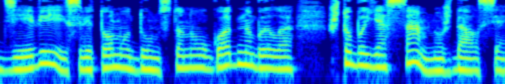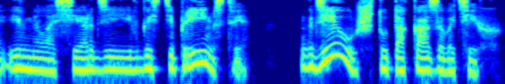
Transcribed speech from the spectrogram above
Деве и святому Дунстону угодно было, чтобы я сам нуждался и в милосердии, и в гостеприимстве. Где уж тут оказывать их?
